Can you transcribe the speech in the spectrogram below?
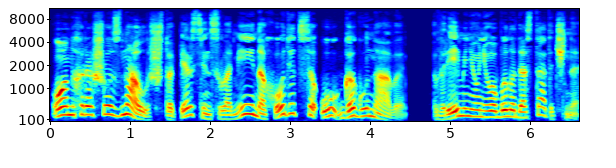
Он хорошо знал, что перстень Соломеи находится у Гагунавы. Времени у него было достаточно.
